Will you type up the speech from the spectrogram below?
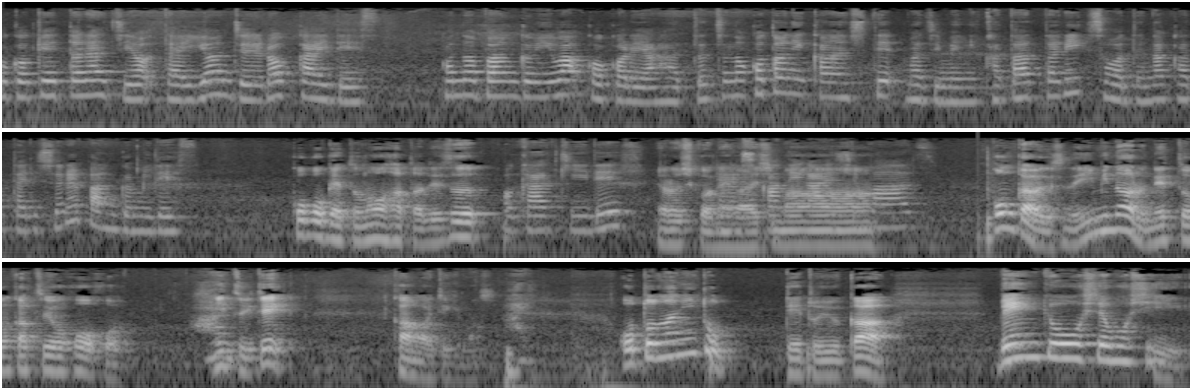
ココケットラジオ第46回ですこの番組は心や発達のことに関して真面目に語ったりそうでなかったりする番組ですココケットの大畑です。おかきですよろしくお願いしまますす。今回はですね、意味のあるネットの活用方法はいについて考えていきます。はい大人にとってというか、勉強をしてほしい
